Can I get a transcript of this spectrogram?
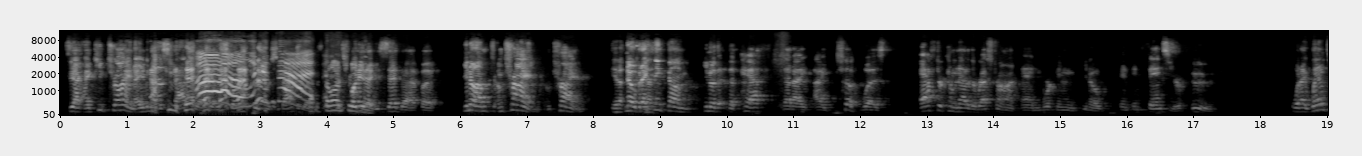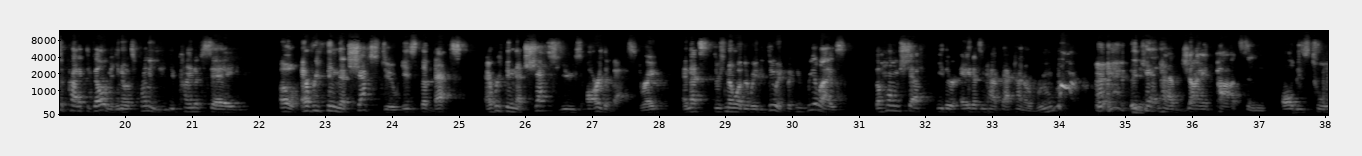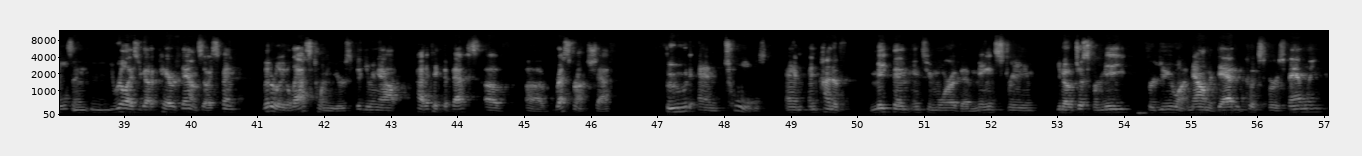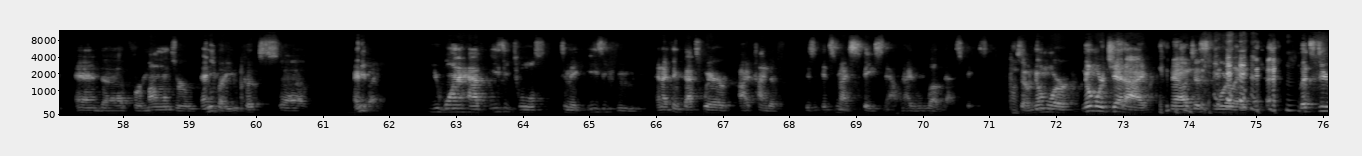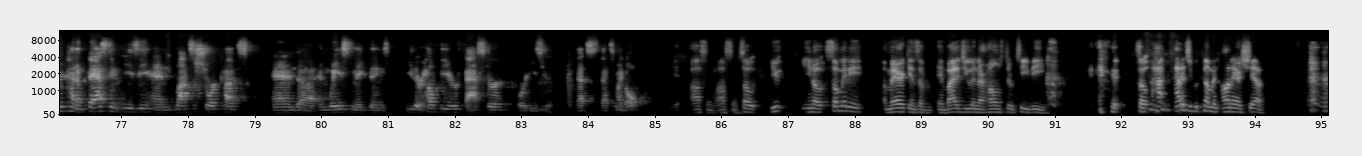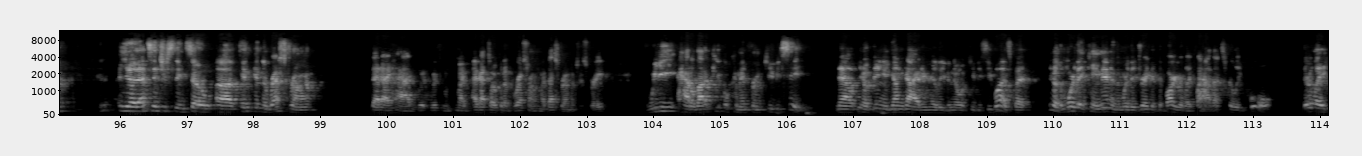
See, I, I keep trying. I even have a spatula. oh, look at that. It's funny that you said that, but you know, I'm I'm trying. I'm trying. You know, no, but I think um, you know, the, the path that I, I took was after coming out of the restaurant and working, you know, in, in fancier food, when I went into product development, you know, it's funny, you, you kind of say, oh, everything that chefs do is the best. Everything that chefs use are the best, right? And that's, there's no other way to do it. But you realize the home chef either A, doesn't have that kind of room, they can't have giant pots and all these tools. And mm-hmm. you realize you got to pare it down. So I spent literally the last 20 years figuring out how to take the best of a restaurant chef food and tools and and kind of make them into more of a mainstream you know just for me for you uh, now i'm a dad who cooks for his family and uh, for moms or anybody who cooks uh, anybody. You want to have easy tools to make easy food and i think that's where i kind of is it's my space now and i love that space so no more, no more Jedi now, just more like, let's do kind of fast and easy and lots of shortcuts and, uh, and ways to make things either healthier, faster, or easier. That's, that's my goal. Awesome. Awesome. So you, you know, so many Americans have invited you in their homes through TV. so how, how did you become an on-air chef? you know, that's interesting. So uh, in, in the restaurant, that I had with, with my, I got to open up a restaurant with my best friend, which was great. We had a lot of people come in from QVC. Now, you know, being a young guy, I didn't really even know what QVC was, but you know, the more they came in and the more they drank at the bar, you're like, wow, that's really cool. They're like,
